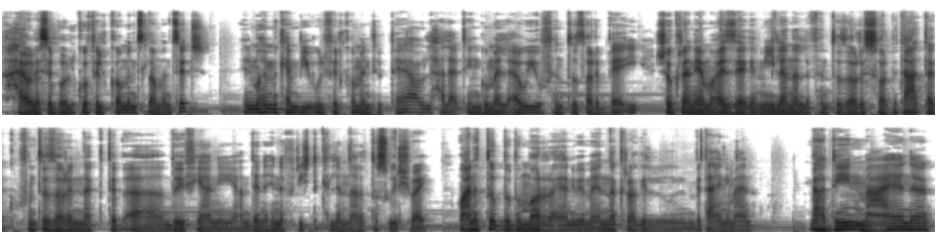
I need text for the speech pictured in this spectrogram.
هحاول أسيبه لكم في ال comments لو ما نسيتش. المهم كان بيقول في ال comment بتاعه الحلقتين جمال قوي وفي انتظار الباقي. شكرا يا معز يا جميل أنا اللي في انتظار الصور بتاعتك وفي انتظار إنك تبقى ضيف يعني عندنا هنا في ريش تكلمنا عن التصوير شوية. وعن الطب بالمرة يعني بما إنك راجل بتعاني معانا. بعدين معانا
